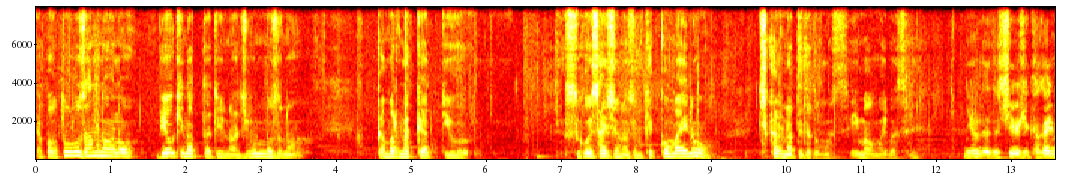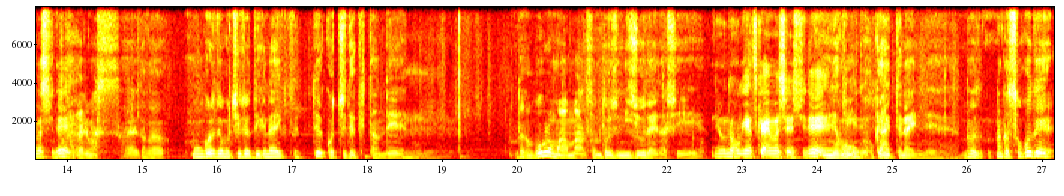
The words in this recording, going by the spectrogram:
やっぱお父さんのあの病気になったというのは自分のその頑張らなきゃっていうすごい最初のその結婚前の力になってたと思うんです今思いますね。日本だと治療費かかりますしね。かかります、はい、だからモンゴルでも治療できないって言ってこっちで来たんで、うんだから僕らもまあその当時20代だし。日本の保険使いましたしね。日本保険入ってないんで。なんかそこで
